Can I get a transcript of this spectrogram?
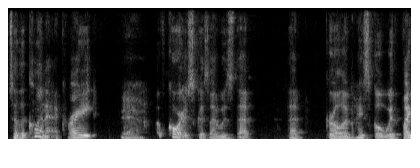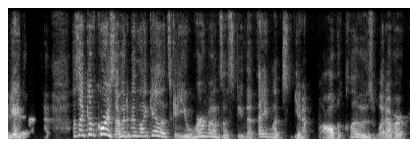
to the clinic right Yeah. of course, because I was that that girl in high school with my gay Yeah. friend. I was like, of course, I would have been like, yeah, let's get you hormones, let's do the thing, let's, you know, all the clothes, whatever.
